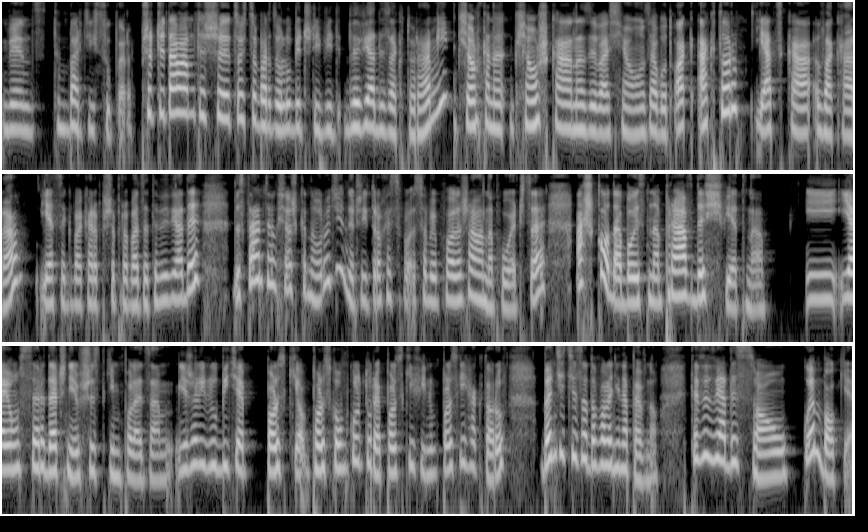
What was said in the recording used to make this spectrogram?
więc tym bardziej super. Przeczytałam też e, coś, co bardzo lubię, czyli wywiady z aktorami. Książka, na, książka nazywa się Zawód ak aktor Jacka Wakara. Jacek Wakar przeprowadza te wywiady. Dostałam tę książkę na urodziny, czyli trochę sobie poleżała na półeczce, a szkoda, bo jest naprawdę świetna. I ja ją serdecznie wszystkim polecam. Jeżeli lubicie polski, polską kulturę, polski film, polskich aktorów, będziecie zadowoleni na pewno. Te wywiady są głębokie.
